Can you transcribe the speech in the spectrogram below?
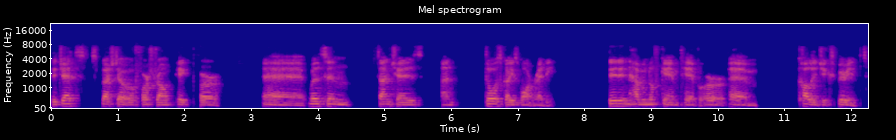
the Jets splashed out a first round pick for uh, Wilson, Sanchez, and those guys weren't ready. They didn't have enough game tape or um, college experience.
